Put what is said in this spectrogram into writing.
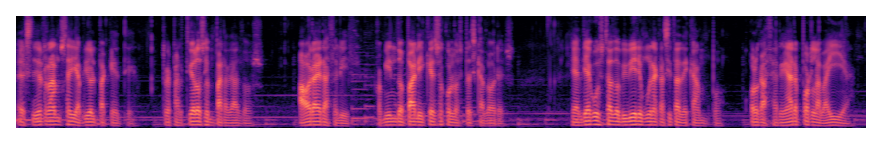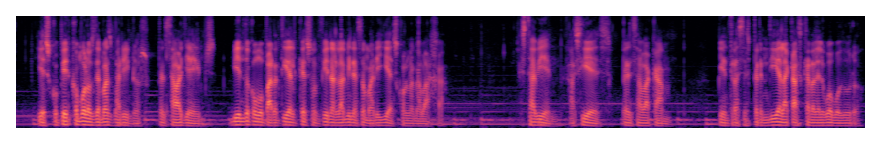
El señor Ramsay abrió el paquete, repartió los emparadados. Ahora era feliz, comiendo pan y queso con los pescadores. Le habría gustado vivir en una casita de campo, holgazanear por la bahía y escupir como los demás marinos, pensaba James, viendo cómo partía el queso en finas láminas amarillas con la navaja. Está bien, así es, pensaba Cam, mientras desprendía la cáscara del huevo duro.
